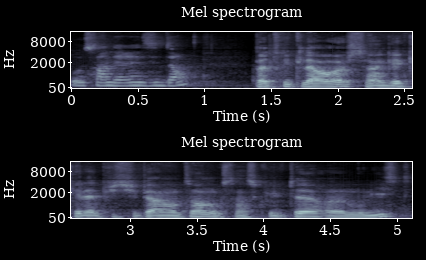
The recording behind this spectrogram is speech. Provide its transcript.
au sein des résidents? Patrick Laroche, c'est un gars qui est là depuis super longtemps, donc c'est un sculpteur euh, mouliste.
